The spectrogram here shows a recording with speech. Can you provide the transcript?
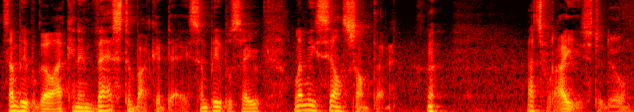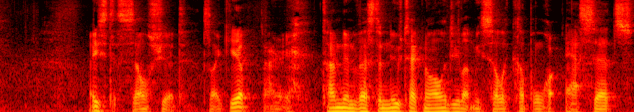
Some people go, I can invest a buck a day. Some people say, let me sell something. That's what I used to do. I used to sell shit. It's like, yep, time to invest in new technology. Let me sell a couple assets,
